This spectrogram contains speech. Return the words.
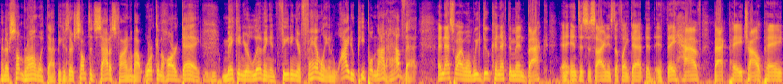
And there's something wrong with that because there's something satisfying about working a hard day, mm-hmm. making your living and feeding your family. And why do people not have that? And that's why when we do connect the men back into society and stuff like that, that if they have back pay, child pay,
